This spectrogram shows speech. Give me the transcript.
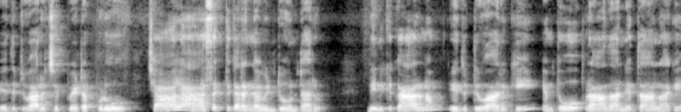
ఎదుటివారు చెప్పేటప్పుడు చాలా ఆసక్తికరంగా వింటూ ఉంటారు. దీనికి కారణం ఎదుటివారికి ఎంతో ప్రాధాన్యత అలాగే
